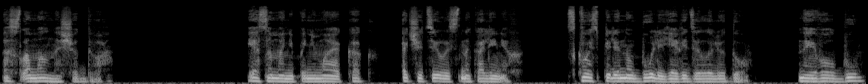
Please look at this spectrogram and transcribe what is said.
а сломал на счет два. Я сама не понимая, как очутилась на коленях. Сквозь пелену боли я видела Людо. На его лбу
